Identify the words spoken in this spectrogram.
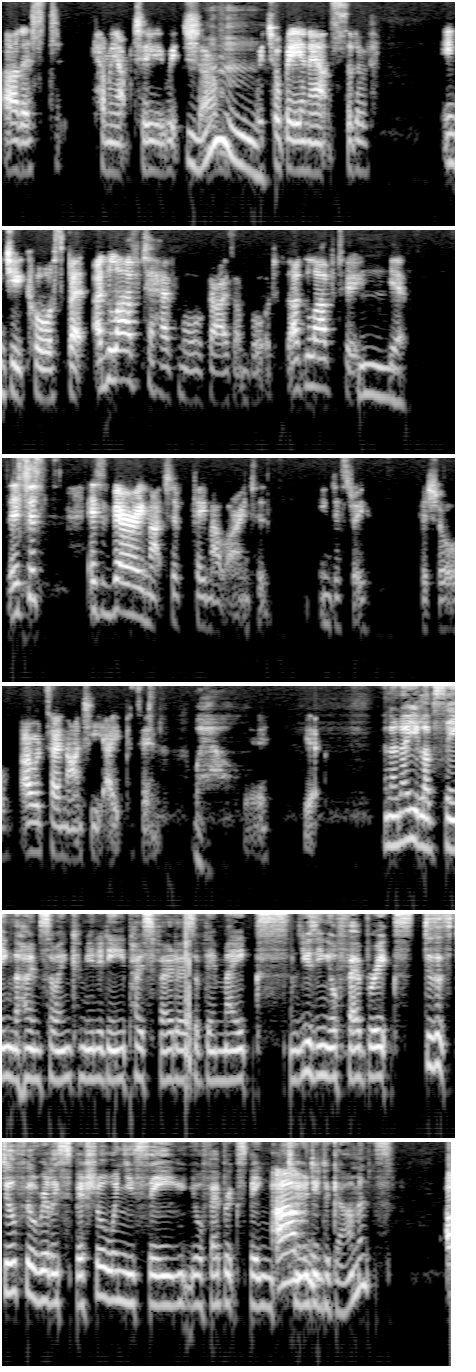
artist coming up too, which mm. um, which will be announced sort of in due course. But I'd love to have more guys on board. I'd love to. Mm. Yeah. It's just, it's very much a female oriented industry for sure. I would say 98%. Wow. Yeah. Yeah. And I know you love seeing the home sewing community post photos of their makes using your fabrics. Does it still feel really special when you see your fabrics being um, turned into garments? Oh,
